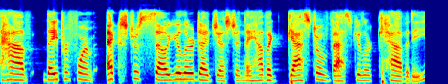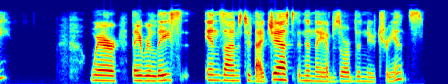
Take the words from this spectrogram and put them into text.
have they perform extracellular digestion. They have a gastrovascular cavity where they release enzymes to digest and then they absorb the nutrients.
